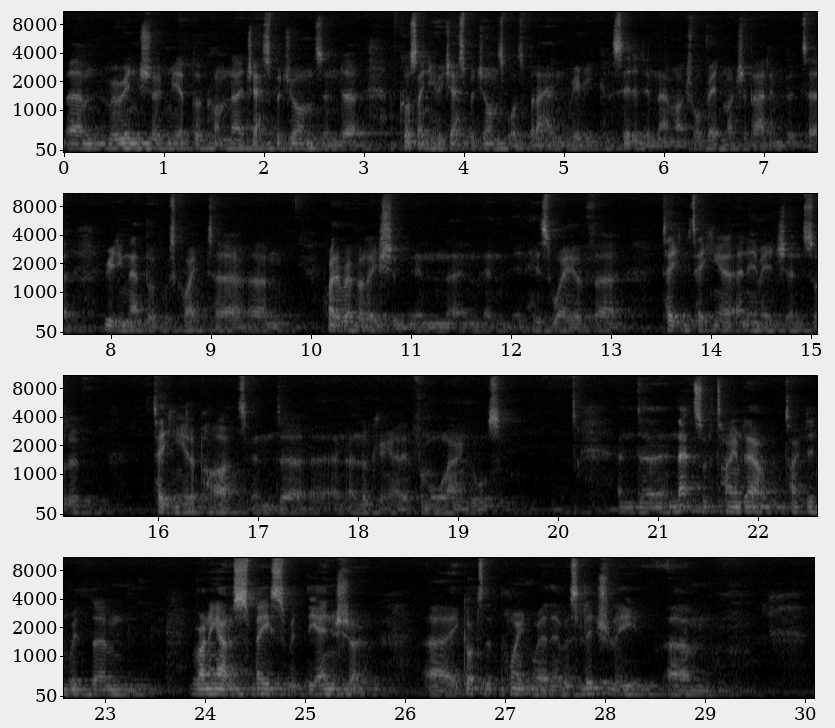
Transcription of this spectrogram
um, Marin showed me a book on uh, Jasper Johns, and uh, of course I knew who Jasper Johns was, but I hadn't really considered him that much or read much about him. But uh, reading that book was quite uh, um, quite a revelation in, in, in his way of take, taking a, an image and sort of taking it apart and, uh, and, and, looking at it from all angles. And, uh, and that sort of timed out, timed in with um, running out of space with the end show. Uh, it got to the point where there was literally um,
